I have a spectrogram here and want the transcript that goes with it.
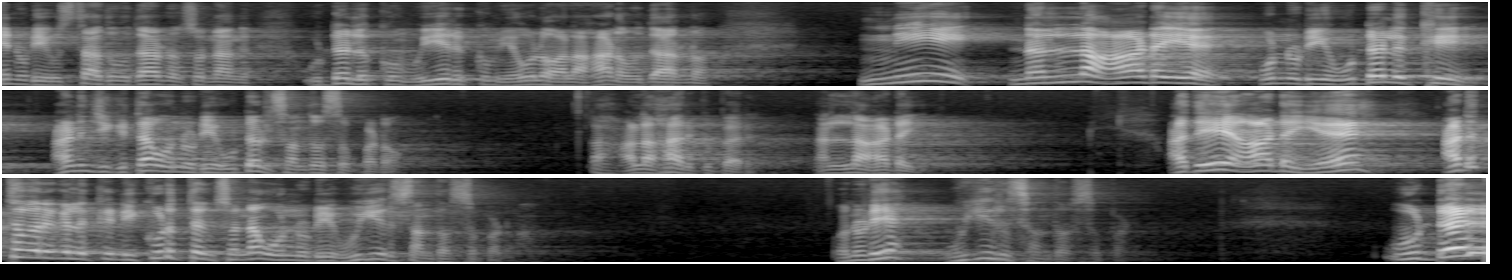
என்னுடைய உஸ்தாது உதாரணம் சொன்னாங்க உடலுக்கும் உயிருக்கும் எவ்வளோ அழகான உதாரணம். நீ நல்ல ஆடையை உன்னுடைய உடலுக்கு அணிஞ்சிக்கிட்டா உன்னுடைய உடல் சந்தோஷப்படும். அழகாக இருக்கு பாரு நல்ல ஆடை. அதே ஆடையை அடுத்தவர்களுக்கு நீ கொடுத்தேன்னு சொன்னால் உன்னுடைய உயிர் சந்தோஷப்படும். உன்னுடைய உயிர் சந்தோஷப்படும். உடல்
